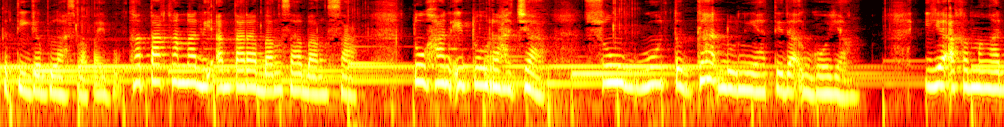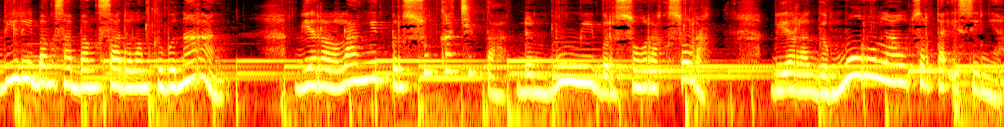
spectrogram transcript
ke-13 Bapak Ibu. Katakanlah di antara bangsa-bangsa, Tuhan itu raja, sungguh tegak dunia tidak goyang. Ia akan mengadili bangsa-bangsa dalam kebenaran. Biarlah langit bersuka cita dan bumi bersorak-sorak. Biarlah gemuruh laut serta isinya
